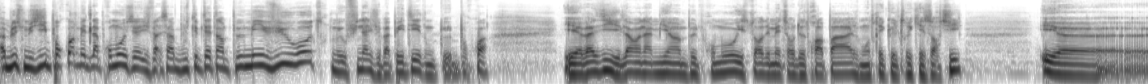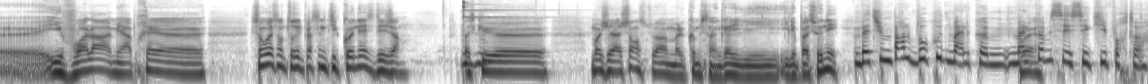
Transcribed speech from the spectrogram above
En plus, je me suis dit, pourquoi mettre de la promo? Ça va booster peut-être un peu mes vues ou autre, mais au final, je vais pas péter, donc euh, pourquoi? Et vas-y, là, on a mis un peu de promo, histoire de mettre sur 2-3 pages, montrer que le truc est sorti. Et, euh, et voilà, mais après, euh, sans ouais, s'entourer de personnes qui connaissent déjà. Parce mhm. que euh, moi j'ai la chance, tu vois, Malcolm c'est un gars, il est, il est passionné. Bah, tu me parles beaucoup de Malcolm. Malcolm, c'est qui pour toi?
